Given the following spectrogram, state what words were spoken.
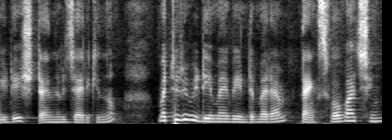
വീഡിയോ ഇഷ്ടമായെന്ന് വിചാരിക്കുന്നു. മറ്റൊരു വീഡിയോയുമായി വീണ്ടും വരാം. താങ്ക്സ് ഫോർ വാച്ചിങ്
